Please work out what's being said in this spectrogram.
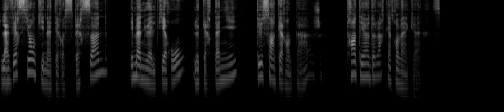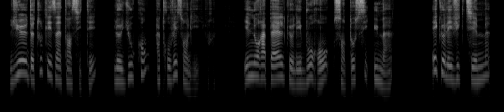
La version qui n'intéresse personne, Emmanuel Pierrot, Le Cartanier, 240 pages, 31,95 Lieu de toutes les intensités, le Yukon a trouvé son livre il nous rappelle que les bourreaux sont aussi humains et que les victimes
